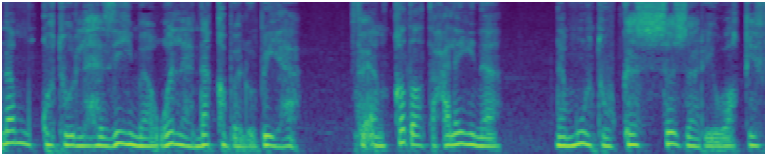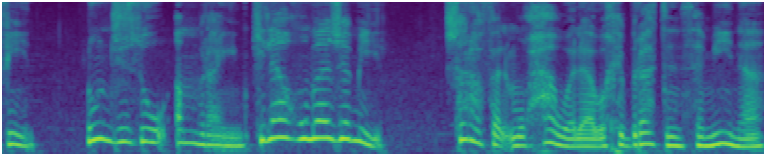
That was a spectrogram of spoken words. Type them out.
نمقت الهزيمة ولا نقبل بها. فإن قضت علينا نموت كالشجر واقفين. ننجز أمرين كلاهما جميل. شرف المحاولة وخبرات ثمينة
